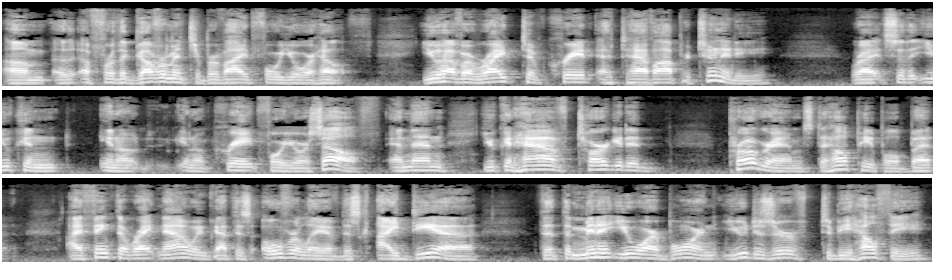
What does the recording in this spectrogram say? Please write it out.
um, uh, for the government to provide for your health. You have a right to create uh, to have opportunity, right, so that you can you know you know create for yourself, and then you can have targeted programs to help people. But I think that right now we've got this overlay of this idea that the minute you are born, you deserve to be healthy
